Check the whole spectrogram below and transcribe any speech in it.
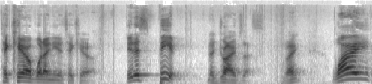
take care of what I need to take care of. It is fear that drives us, right? Why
